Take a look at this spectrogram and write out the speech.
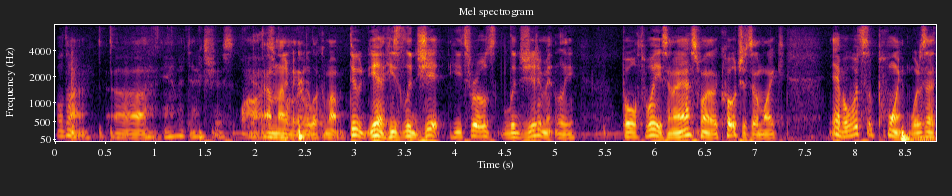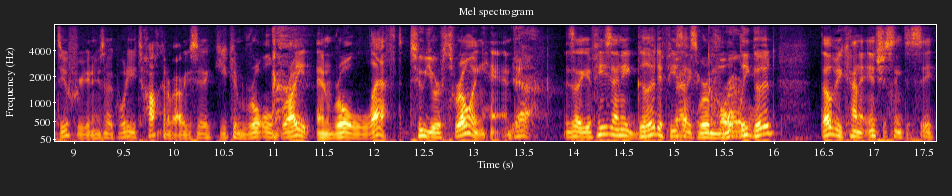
Hold on. Uh, ambidextrous. Yeah, I'm not even going to look him up. Dude, yeah, he's legit. He throws legitimately both ways. And I asked one of the coaches, I'm like, yeah, but what's the point? What does that do for you? And he's like, what are you talking about? He's like, you can roll right and roll left to your throwing hand. Yeah. He's like, if he's any good, if he's That's like remotely incredible. good, that'll be kind of interesting to see.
